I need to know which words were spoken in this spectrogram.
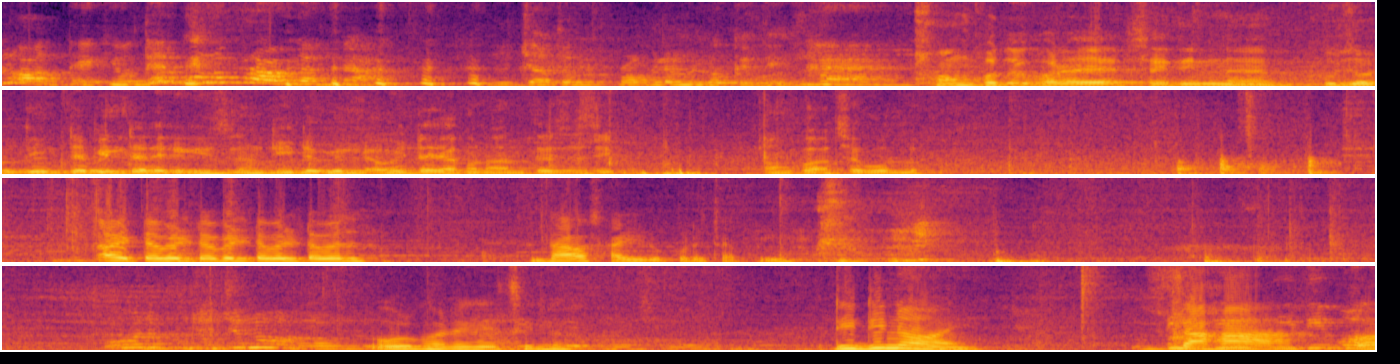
ব্লগ দেখে ওদের কোনো প্রবলেম না। যত প্রবলেম লোকেদের। হ্যাঁ। শঙ্খ তো ঘরে সেই দিন আহ, পুজোর দিন টেবিলটা রেখে গিয়েছিলাম টি টেবিলটা। ওইটাই এখন আনতে এসেছি। শঙ্খ আছে বলল। Table table table table. দাও শাড়ির উপরে চাপিয়ে। ওর ঘরে গেছিল। দিদি নয় সাহা দিদি ও।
